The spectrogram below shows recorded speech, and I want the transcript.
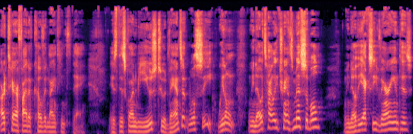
are terrified of COVID 19 today. Is this going to be used to advance it? We'll see. We don't, we know it's highly transmissible. We know the XE variant is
